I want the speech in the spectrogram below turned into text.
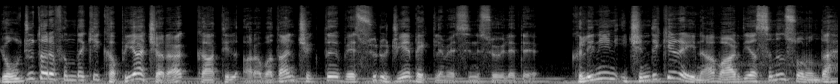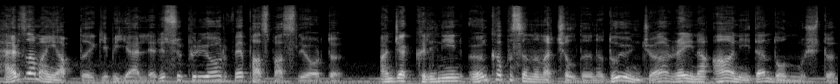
Yolcu tarafındaki kapıyı açarak katil arabadan çıktı ve sürücüye beklemesini söyledi. Kliniğin içindeki Reyna vardiyasının sonunda her zaman yaptığı gibi yerleri süpürüyor ve paspaslıyordu. Ancak kliniğin ön kapısının açıldığını duyunca Reyna aniden donmuştu.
